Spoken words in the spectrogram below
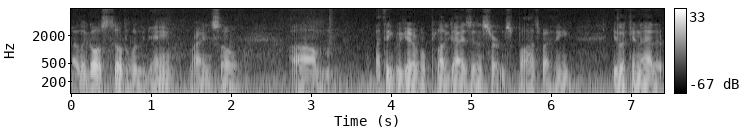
uh, the goal is still to win the game, right? And so um, I think we get able to plug guys in certain spots, but I think you're looking at it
